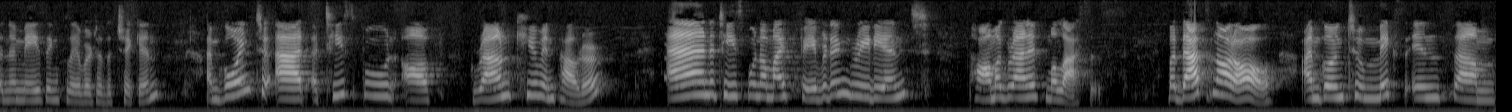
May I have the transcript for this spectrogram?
an amazing flavor to the chicken. I'm going to add a teaspoon of ground cumin powder and a teaspoon of my favorite ingredient, pomegranate molasses. But that's not all. I'm going to mix in some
